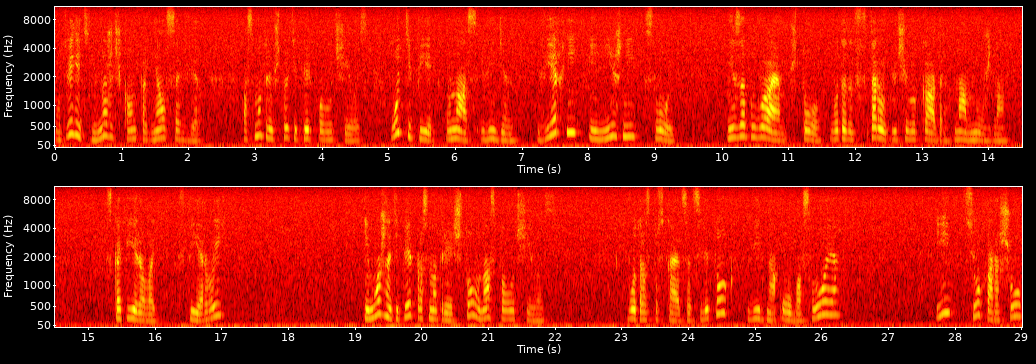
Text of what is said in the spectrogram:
Вот видите, немножечко он поднялся вверх. Посмотрим, что теперь получилось. Вот теперь у нас виден верхний и нижний слой. Не забываем, что вот этот второй ключевой кадр нам нужно скопировать в первый. И можно теперь просмотреть, что у нас получилось. Вот распускается цветок, видно оба слоя. И все хорошо,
